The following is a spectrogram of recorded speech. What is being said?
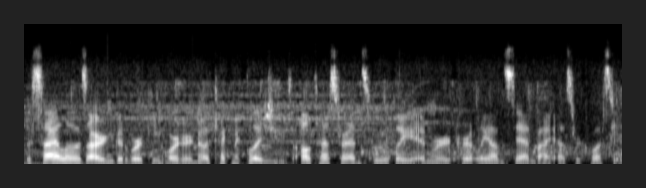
The silos are in good working order, no technical issues. All tests ran smoothly and we're currently on standby as requested.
